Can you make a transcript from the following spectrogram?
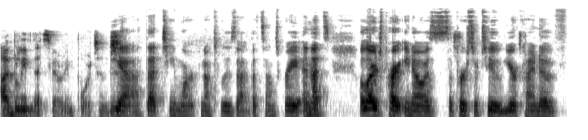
i believe that's very important yeah that teamwork not to lose that that sounds great and that's a large part you know as the purser too you're kind of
